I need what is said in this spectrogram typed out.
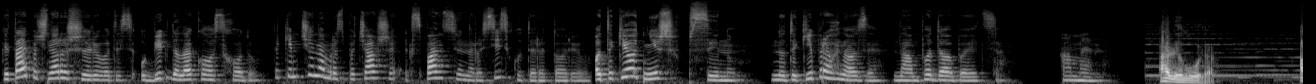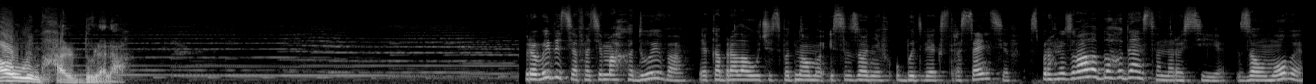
Китай почне розширюватись у бік далекого сходу, таким чином розпочавши експансію на російську територію. Отакі от ніж псину. Ну такі прогнози нам подобаються. Амен. Аллилуйя. Аулим хальдуляля. Провидиця Фатіма Хадуєва, яка брала участь в одному із сезонів у битві екстрасенсів, спрогнозувала благоденство на Росії за умови,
